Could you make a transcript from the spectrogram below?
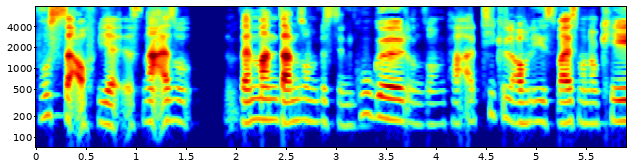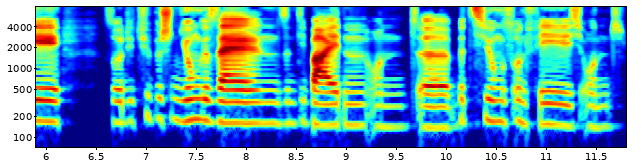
wusste auch, wie er ist. Ne? Also, wenn man dann so ein bisschen googelt und so ein paar Artikel auch liest, weiß man, okay, so die typischen Junggesellen sind die beiden und äh, beziehungsunfähig und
